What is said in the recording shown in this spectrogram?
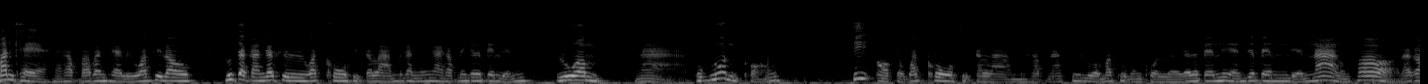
บ้านแคนะครับบาบ้านแคหรือวัดที่เรารู้จักกันก็คือวัดโคสิตารามด้วยกันง่ายๆครับนี่ก็จะเป็นเหรียญรวมนะ ทุกรุ่นของที่ออกจากวัดโคสิตารามนะครับนะที่รวมวัตถุมงคลเลย ก็จะเป็นนี่เหรียญจะเป็นเหรียญหน้าหลวงพ่อ แล้วก็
